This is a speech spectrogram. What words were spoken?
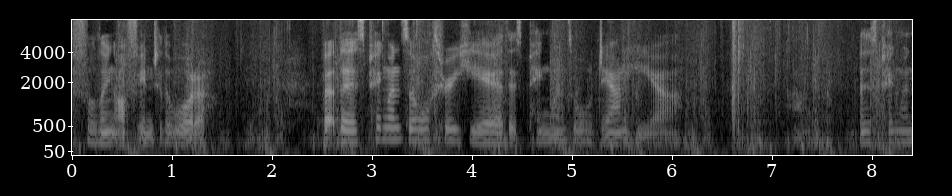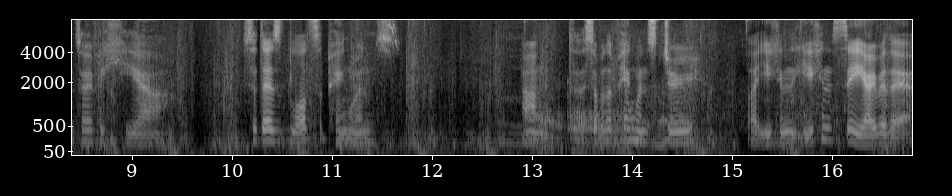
Falling off into the water. But there's penguins all through here. There's penguins all down here. Um, there's penguins over here. So there's lots of penguins. Um, some of the penguins do, like you can you can see over there.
